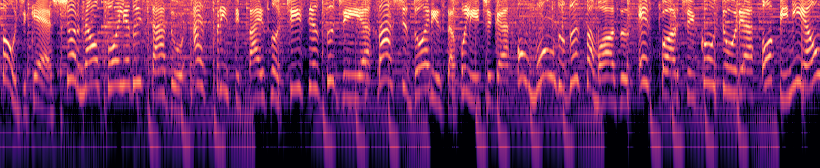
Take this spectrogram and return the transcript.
Podcast Jornal Folha do Estado. As principais notícias do dia, bastidores da política, o mundo dos famosos, esporte, cultura, opinião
